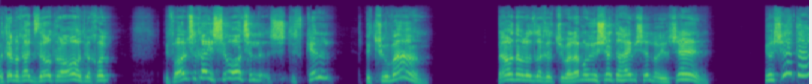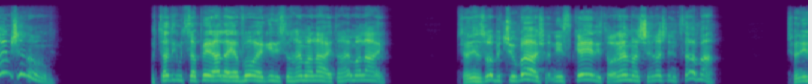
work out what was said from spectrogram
לתת לך גזרות רעות, הוא יכול לפעול בשבילך ישועות של... שתזכה לתשובה. למה אדם לא זוכר לתשובה? למה הוא יושן את החיים שלו? יושן. יושן את החיים שלו. הצדיק מצפה, יאללה, יבוא, יגיד תרחם עליי, תרחם עליי. שאני אחזור בתשובה, שאני אזכה להתעורר מהשאלה שנמצא בה. שאני...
